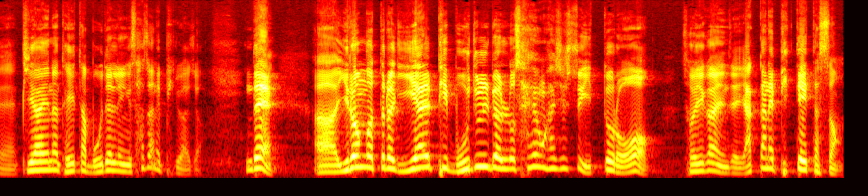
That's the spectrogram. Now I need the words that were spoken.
예, BI는 데이터 모델링이 사전에 필요하죠. 근데 아, 이런 것들을 ERP 모듈별로 사용하실 수 있도록 저희가 이제 약간의 빅데이터성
